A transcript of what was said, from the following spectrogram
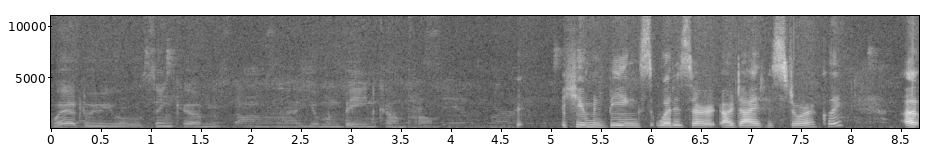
where do you think um, a human being come from? Human beings, what is our, our diet historically? Uh,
